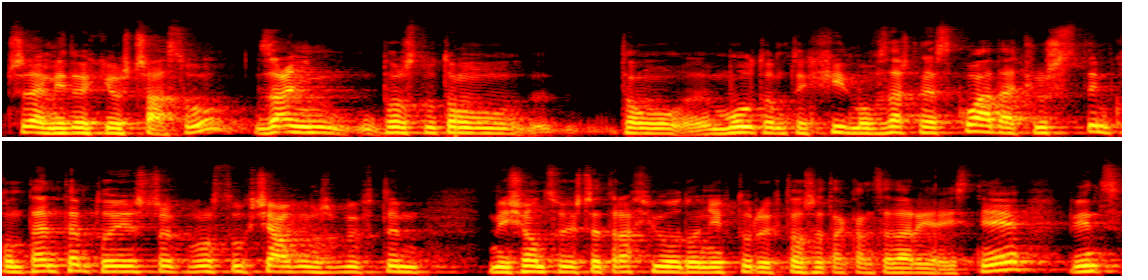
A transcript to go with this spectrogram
Przynajmniej do jakiegoś czasu. Zanim po prostu tą, tą multą tych filmów zacznę składać już z tym kontentem, to jeszcze po prostu chciałbym, żeby w tym miesiącu jeszcze trafiło do niektórych to, że ta kancelaria istnieje, więc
